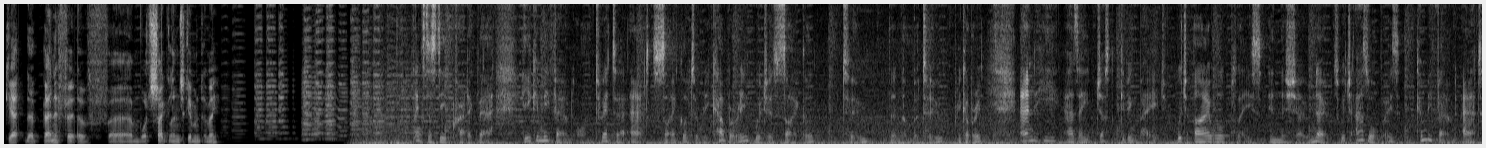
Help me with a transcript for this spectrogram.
get the benefit of um, what cycling's given to me. Thanks to Steve Craddock there. He can be found on Twitter at Cycle to Recovery, which is cycle to the number two, recovery. And he has a Just Giving page, which I will place in the show notes, which as always can be found at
